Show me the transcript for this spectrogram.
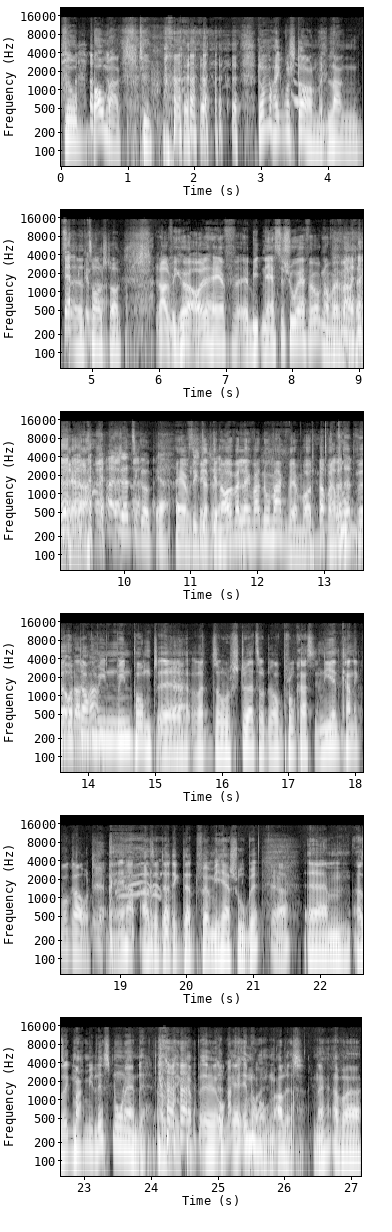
so Baumarkt-Typ. dann mache ich was staunen mit langen Ja, äh, genau. Zollstock. Ralf, ich höre all, hey, äh, bieten nächste Schuhe hey, auch noch bei Warte im Keller. Schatzi, guck, ja. Hey, ich das genau überlegt, was nur mag werden wird. Aber, Aber das wäre auch oder doch mein, mein Punkt, äh, was so stört, so prokrastinieren kann ich wohl gaut. Ne? Also, dass ich das für mich herschube. Ja. Ähm, also, ich mache mir Listen ohne Ende. Also, ich habe äh, Erinnerungen, alles. Ne? Aber,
